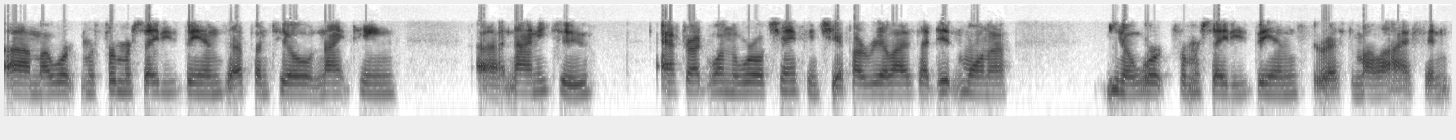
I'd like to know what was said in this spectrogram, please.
Um, I worked for Mercedes Benz up until 1992. Uh, After I'd won the world championship, I realized I didn't want to, you know, work for Mercedes Benz the rest of my life, and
